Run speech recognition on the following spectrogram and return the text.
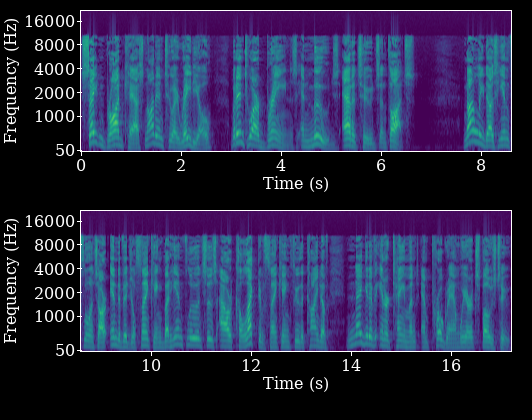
Satan broadcasts not into a radio, but into our brains and moods, attitudes, and thoughts. Not only does he influence our individual thinking, but he influences our collective thinking through the kind of negative entertainment and program we are exposed to.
